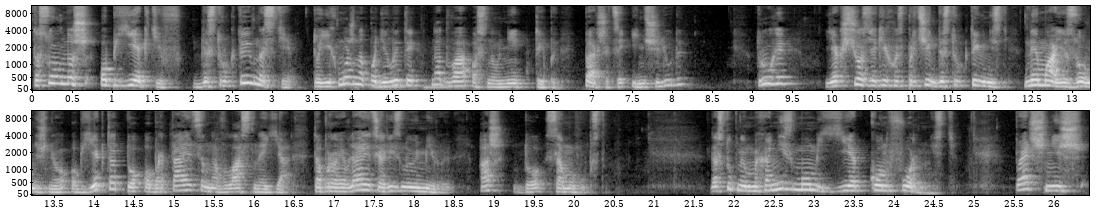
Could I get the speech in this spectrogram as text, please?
Стосовно ж об'єктів деструктивності, то їх можна поділити на два основні типи. Перше це інші люди. Друге, якщо з якихось причин деструктивність не має зовнішнього об'єкта, то обертається на власне я та проявляється різною мірою аж до самогубства. Наступним механізмом є конформність. Перш ніж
